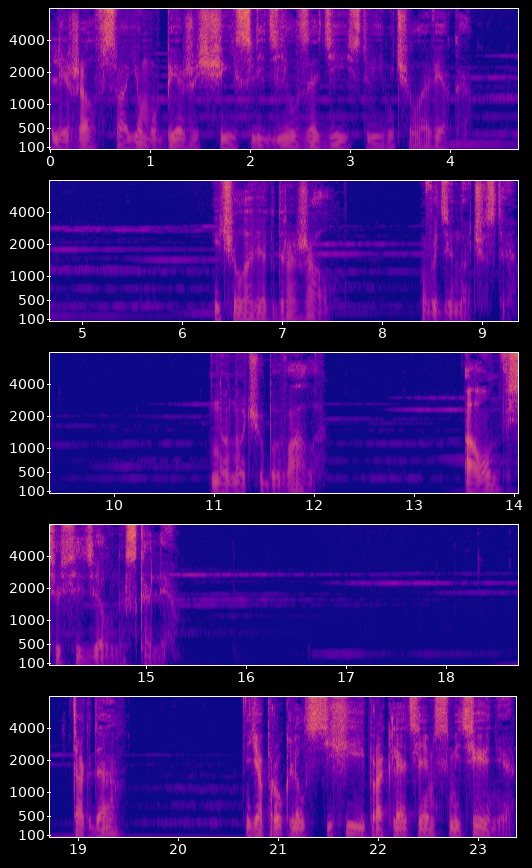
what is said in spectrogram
лежал в своем убежище и следил за действиями человека. И человек дрожал в одиночестве. Но ночь убывала, а он все сидел на скале. Тогда я проклял стихии проклятием смятения,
